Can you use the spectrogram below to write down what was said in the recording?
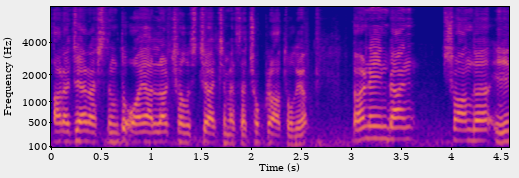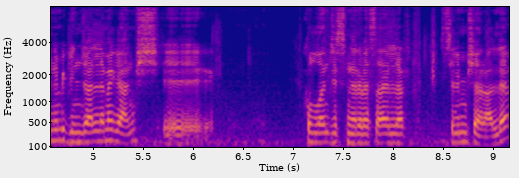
aracı araştırdığında o ayarlar çalışacağı için mesela çok rahat oluyor. Örneğin ben şu anda yeni bir güncelleme gelmiş. Ee, kullanıcı isimleri vesaireler silinmiş herhalde.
